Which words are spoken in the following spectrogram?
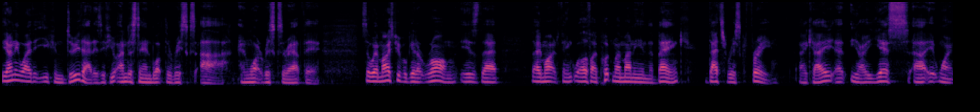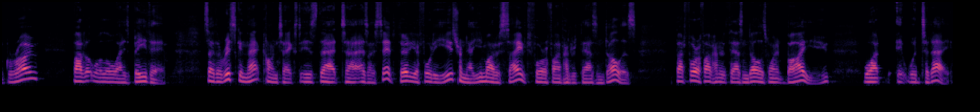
The only way that you can do that is if you understand what the risks are and what risks are out there. So where most people get it wrong is that they might think, well, if I put my money in the bank, that's risk free. Okay, Uh, you know, yes, uh, it won't grow, but it will always be there. So the risk in that context is that, uh, as I said, thirty or forty years from now, you might have saved four or five hundred thousand dollars, but four or five hundred thousand dollars won't buy you what it would today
